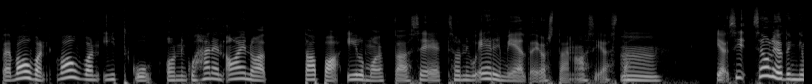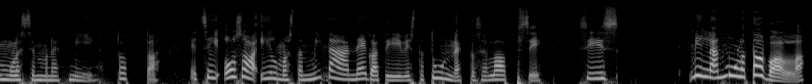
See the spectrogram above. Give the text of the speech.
tai vauvan, vauvan itku on niinku hänen ainoa tapa ilmoittaa se, että se on niinku eri mieltä jostain asiasta. Mm. Ja si- se oli jotenkin mulle semmoinen, että niin, totta. Että se ei osaa ilmaista mitään negatiivista tunnetta se lapsi. Siis millään muulla tavalla.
